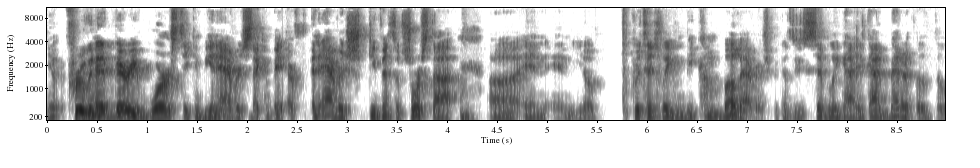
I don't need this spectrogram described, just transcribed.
you know, proven at very worst he can be an average second base, an average defensive shortstop, uh, and and you know, potentially even become above average because he's simply got he's gotten better the, the,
